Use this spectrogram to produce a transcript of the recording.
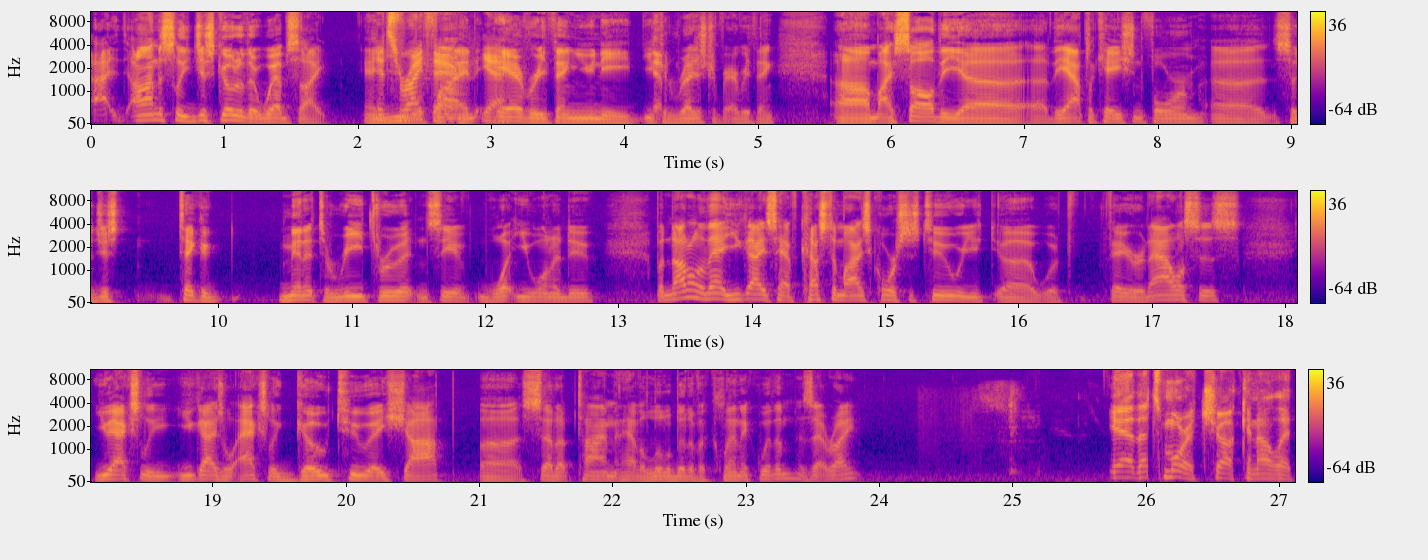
I honestly just go to their website. And It's you right will there, find yeah. everything you need. You Yep. can register for everything. Um, I saw the uh, uh, the application form. Uh, so just take a minute to read through it and see what you want to do. But not only that, you guys have customized courses too, where you uh, with failure analysis. You actually, you guys will actually go to a shop, uh, set up time, and have a little bit of a clinic with them. Is that right? Yeah, that's more a Chuck, and I'll let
